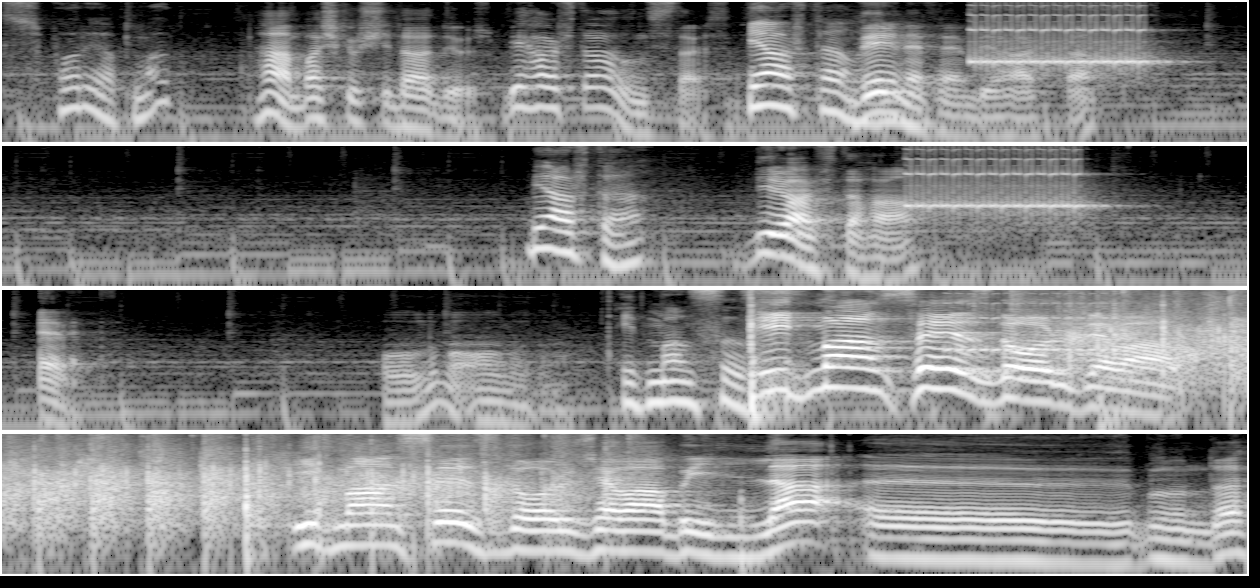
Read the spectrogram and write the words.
Spor yapmak. Ha başka bir şey daha diyoruz. Bir harf daha alın isterseniz. Bir harf daha alalım. Verin efendim bir harf daha. Bir harf daha. Bir harf daha. Evet. Oldu mu olmadı mı? İdmansız. İdmansız doğru cevap. İdmansız doğru cevabıyla eee, bunun da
